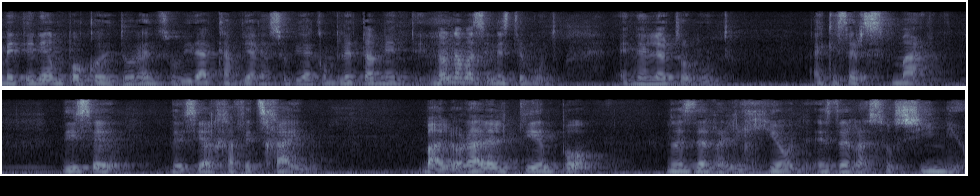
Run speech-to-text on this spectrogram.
metería un poco de Torah en su vida, cambiaría su vida completamente. No nada más en este mundo, en el otro mundo. Hay que ser smart. Dice, decía el Hafetz Haim, valorar el tiempo no es de religión, es de raciocinio,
